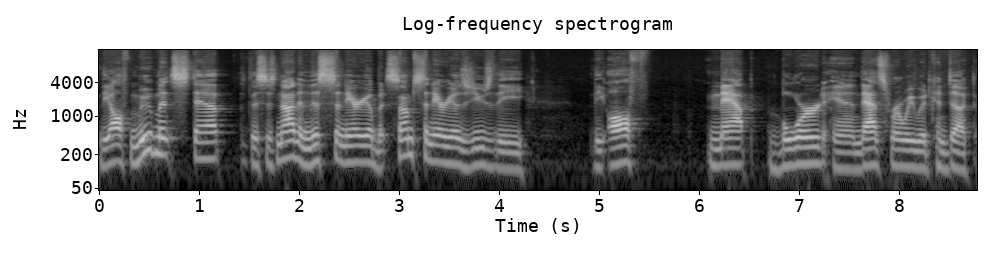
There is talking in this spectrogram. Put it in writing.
The off movement step, this is not in this scenario, but some scenarios use the, the off map board and that's where we would conduct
